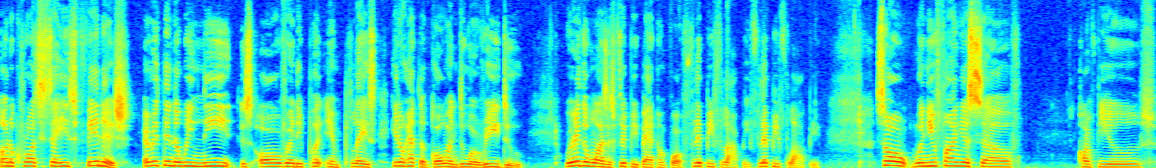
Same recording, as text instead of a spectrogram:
On the cross, he said he's finished. Everything that we need is already put in place. He don't have to go and do a redo. We're the ones that flippy back and forth, flippy floppy, flippy floppy. So when you find yourself confused,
